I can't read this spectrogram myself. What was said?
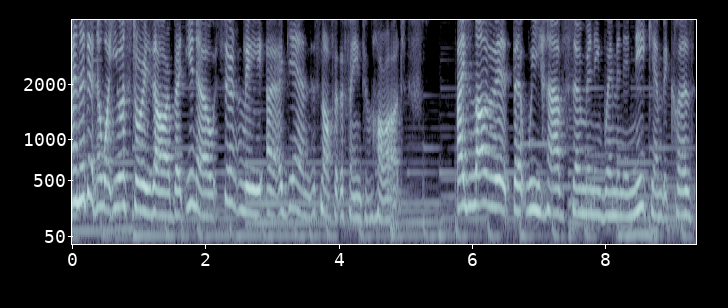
and I don't know what your stories are, but you know, certainly, uh, again, it's not for the faint of heart. I love it that we have so many women in Nikken because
